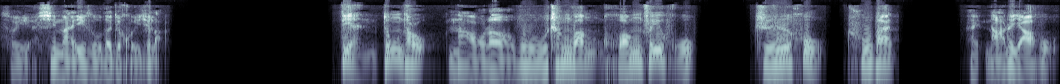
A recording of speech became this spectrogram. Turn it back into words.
所以心满意足的就回去了。殿东头恼了武成王黄飞虎，执户出班，哎，拿着牙户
